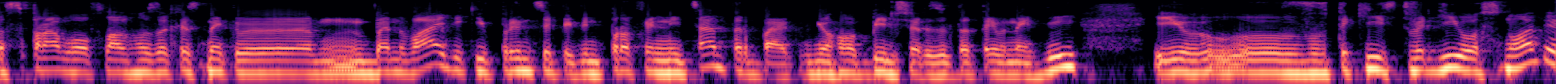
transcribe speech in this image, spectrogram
з правого флангу захисник Бен Вайт, який в принципі він профільний центрбек, в нього більше результативних дій, і в, в такій твердій основі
